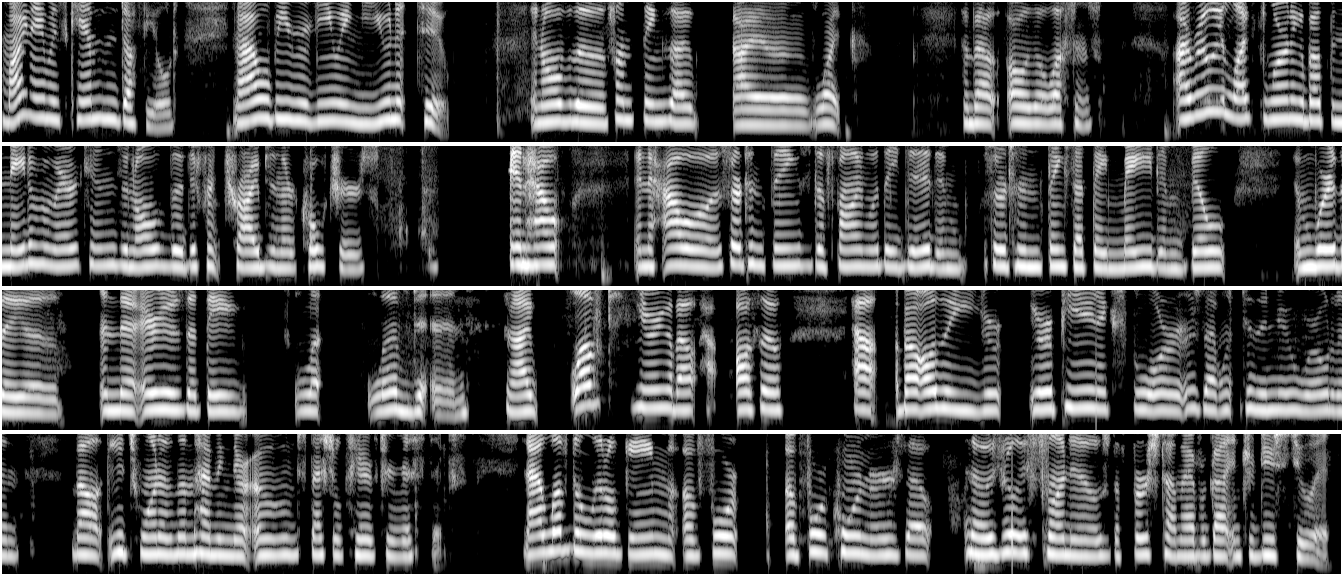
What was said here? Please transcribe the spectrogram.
my name is Camden Duffield, and I will be reviewing Unit 2 and all of the fun things I, I uh, like about all the lessons. I really liked learning about the Native Americans and all the different tribes and their cultures, and how and how uh, certain things define what they did, and certain things that they made and built, and where they uh, and the areas that they li- lived in. And I loved hearing about how, also how about all the Euro- European explorers that went to the New World and about each one of them having their own special characteristics. And I loved the little game of four of four corners that that was really fun and it was the first time I ever got introduced to it.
